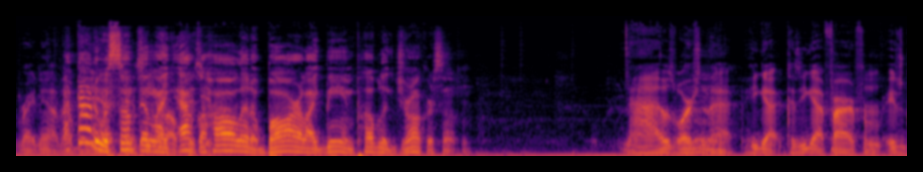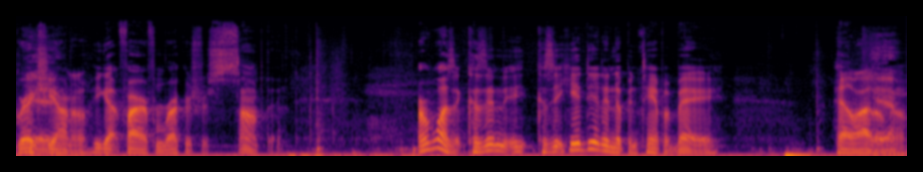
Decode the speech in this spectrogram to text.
right now. though, I thought it was something like all pissy about alcohol at a bar, like being public drunk or something. Nah, it was worse than that. He got because he got fired from. It was Greg Yeah. Schiano. He got fired from Rutgers for something, or was it? Because then because he did end up in Tampa Bay. Hell, I don't Yeah. know.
